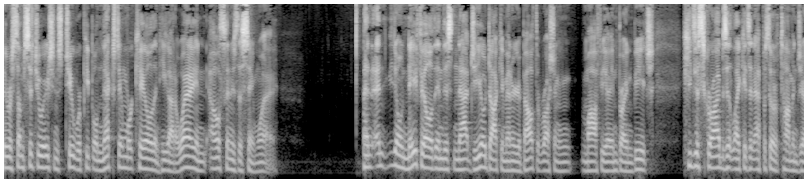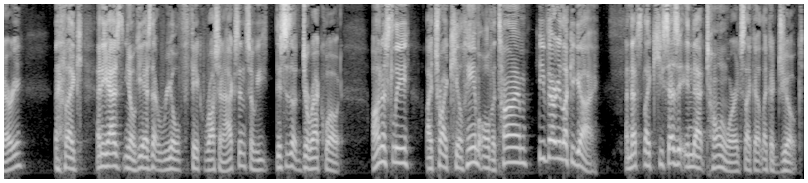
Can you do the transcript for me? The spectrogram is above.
There were some situations, too, where people next to him were killed and he got away, and Elson is the same way. And, and you know, Nayfeld in this Nat Geo documentary about the Russian mafia in Brighton Beach, he describes it like it's an episode of Tom and Jerry. like, and he has, you know, he has that real thick Russian accent. So he, this is a direct quote. Honestly, I try kill him all the time. He very lucky guy, and that's like he says it in that tone where it's like a like a joke,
